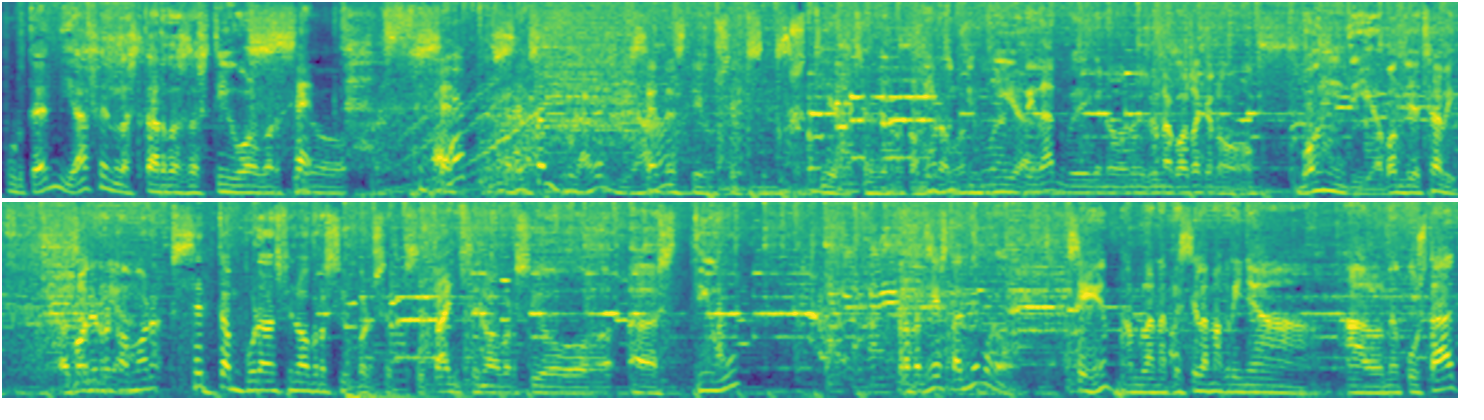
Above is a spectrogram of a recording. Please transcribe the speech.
portem ja fent les tardes d'estiu al Barceló? Set. Set temporades ja? Set estius, sí, sí. Hòstia, Xavi Rocamora, bon dia. Cridant, vull dir que no, no és una cosa que no... Bon dia, bon dia, Xavi. El Xavi Rocamora, set temporades fent la versió... Bueno, set, set anys fent la versió eh, estiu. Repeteixes tàndem o no? Sí, amb l'Anna Priscila Magrinya al meu costat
